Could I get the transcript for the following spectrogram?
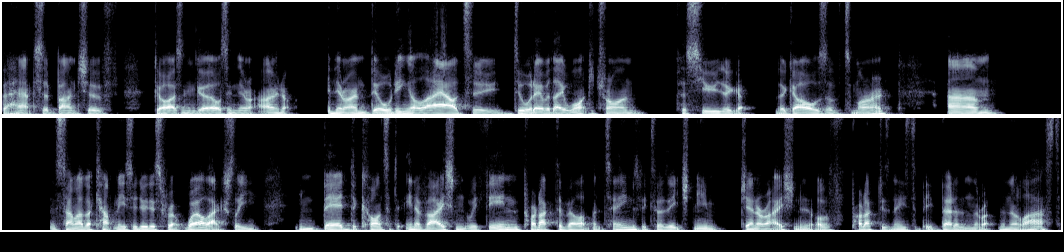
perhaps a bunch of guys and girls in their own in their own building allowed to do whatever they want to try and pursue the the goals of tomorrow. Um, and some other companies who do this well actually embed the concept of innovation within product development teams because each new generation of product is, needs to be better than the than the last.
